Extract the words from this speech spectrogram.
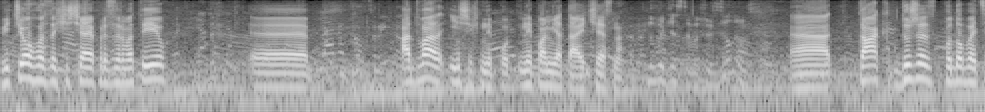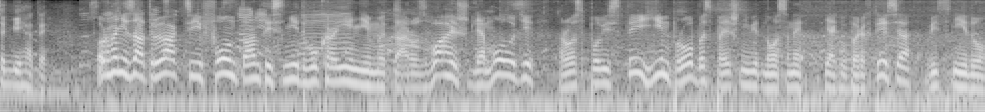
від чого захищає презерватив. Е, а два інших не, по- не пам'ятаю, чесно. Ну ви для себе щось взяли? Е, так, дуже подобається бігати. Організатори акції фонд антиснід в Україні. Мета розваги ж для молоді розповісти їм про безпечні відносини, як вберегтися від сніду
